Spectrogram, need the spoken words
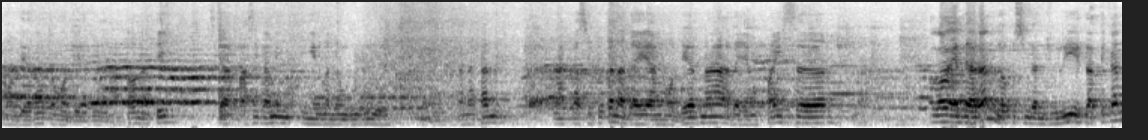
Moderna atau Moderna atau nanti secara pasti kami ingin menunggu dulu. Karena kan nakes itu kan ada yang Moderna, ada yang Pfizer. Nah, kalau edaran 29 Juli, tapi kan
